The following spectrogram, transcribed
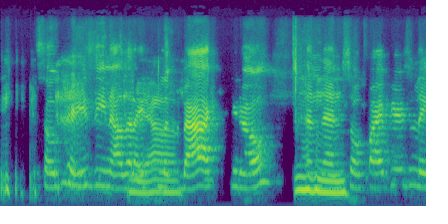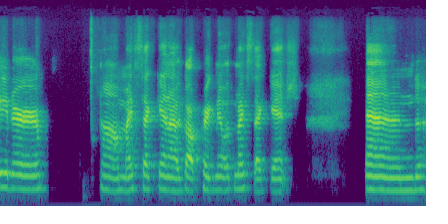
like, so crazy now that Yeah. I look back, you know. Mhm. And then so five years later, um, my second, I got pregnant with my second. And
